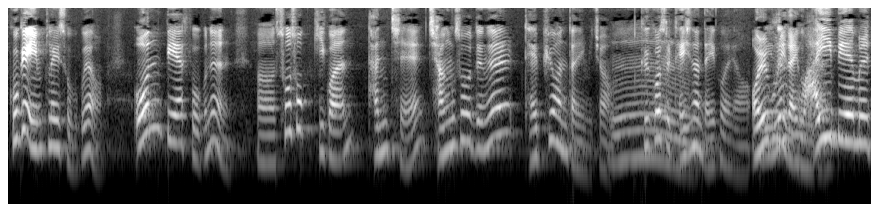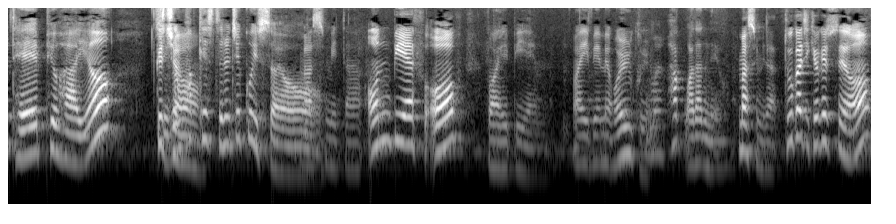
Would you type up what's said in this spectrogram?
그게 in place of고요. on behalf of는 어, 소속 기관, 단체, 장소 등을 대표한다는 의미죠. 음. 그것을 대신한다 이거예요. 얼굴이다 이거. YBM을 대표하여 그쵸. 지금 팟캐스트를 찍고 있어요. 맞습니다. on behalf of YBM. YBM의 얼굴. 정말 확 와닿네요. 맞습니다. 두 가지 기억해 주세요.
